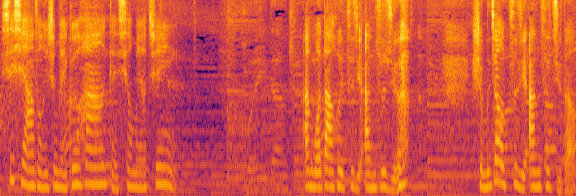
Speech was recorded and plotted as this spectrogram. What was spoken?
谢谢阿总，一些玫瑰花，感谢我们亚军。按摩大会自己按自己的，什么叫自己按自己的？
